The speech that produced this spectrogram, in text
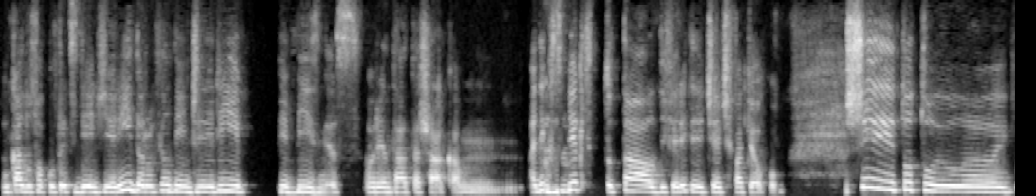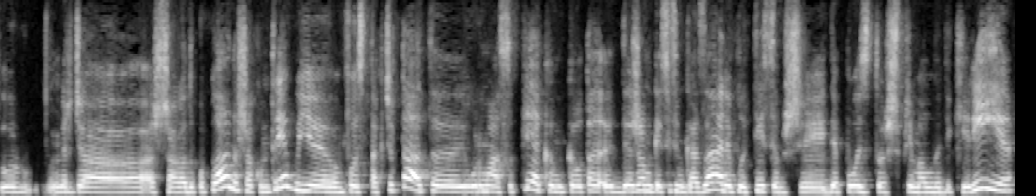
în cadrul facultății de inginerie, dar un fel de inginerie pe business, orientat așa, cam... Adică Mhm. subiecte total diferite de ceea ce fac eu acum. Și totul uh, ur- mergea așa după plan, așa cum trebuie, am fost acceptat, uh, urma să plec, îmi căuta, deja îmi găsisem cazare, plătisem și depozitul și prima lună de chirie.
